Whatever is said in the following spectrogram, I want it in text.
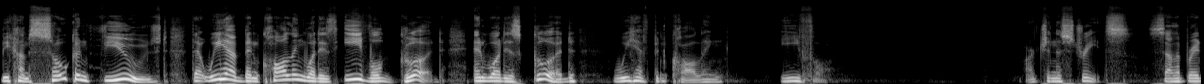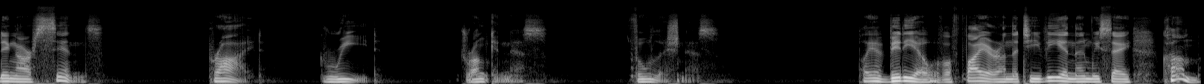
become so confused that we have been calling what is evil good, and what is good we have been calling evil march in the streets, celebrating our sins, pride, greed, drunkenness, foolishness. Play a video of a fire on the TV, and then we say, Come,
